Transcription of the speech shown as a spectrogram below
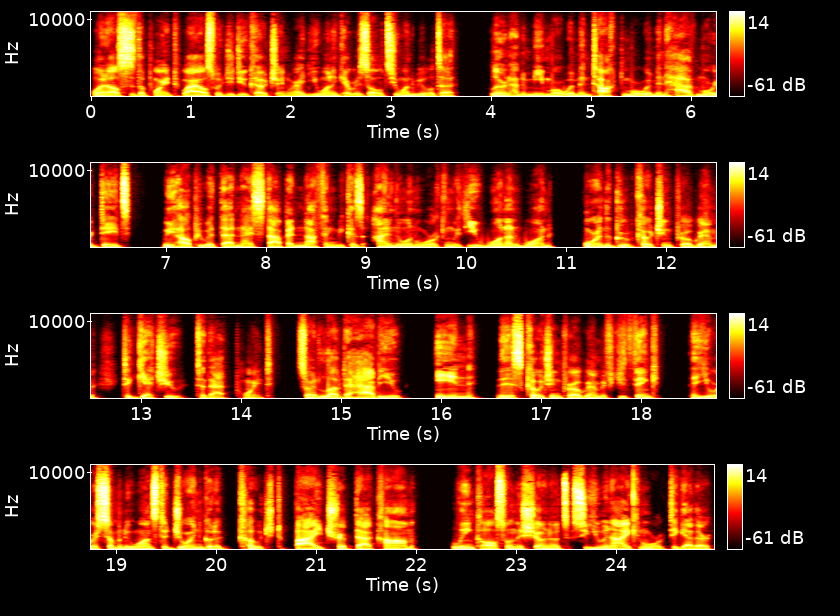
What else is the point? Why else would you do coaching, right? You want to get results. You want to be able to learn how to meet more women, talk to more women, have more dates, we help you with that. And I stop at nothing because I'm the one working with you one on one or in the group coaching program to get you to that point. So I'd love to have you in this coaching program. If you think that you are someone who wants to join, go to coachedbytrip.com. Link also in the show notes so you and I can work together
